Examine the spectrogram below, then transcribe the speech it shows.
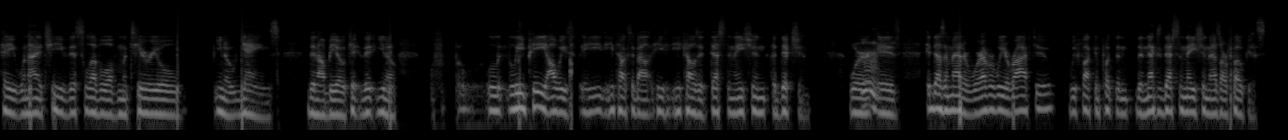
hey, when I achieve this level of material, you know, gains, then I'll be okay. That you know, Lee P always he he talks about he he calls it destination addiction, where mm. is it doesn't matter wherever we arrive to, we fucking put the the next destination as our focus.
